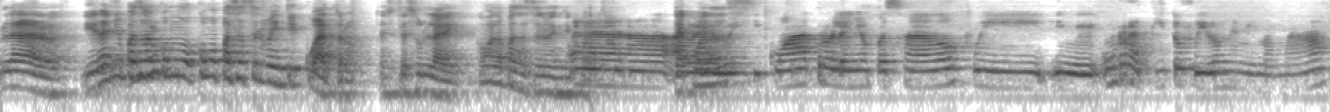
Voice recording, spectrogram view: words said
claro, y el año pasado, ¿cómo, cómo pasaste el 24, este live? ¿Cómo la pasaste el 24? Ah, el 24, el año pasado fui, eh, un ratito fui donde mi mamá,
